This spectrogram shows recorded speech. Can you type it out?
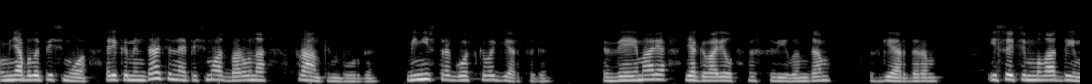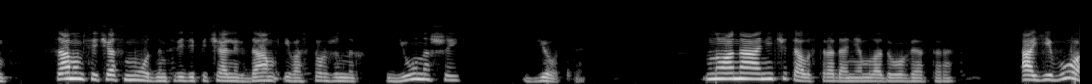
У меня было письмо, рекомендательное письмо от барона Франкенбурга, министра готского герцога. В Веймаре я говорил с Виландом, с Гердером и с этим молодым, самым сейчас модным среди печальных дам и восторженных юношей Гёте. Но она не читала страдания молодого Вертера, а его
